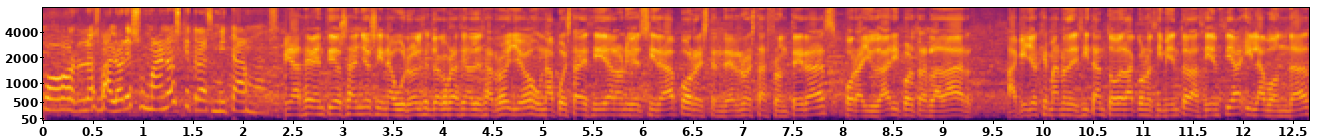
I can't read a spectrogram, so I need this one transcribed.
por los valores humanos que transmitamos. Hace 22 años inauguró el Centro de Cooperación al Desarrollo, una apuesta decidida de la universidad por extender nuestras fronteras, por ayudar y por trasladar a aquellos que más necesitan todo el conocimiento, la ciencia y la bondad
